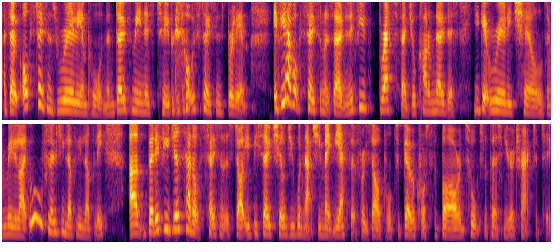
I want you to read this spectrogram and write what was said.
And so oxytocin is really important and dopamine is too because oxytocin is brilliant. If you have oxytocin on its own and if you've breastfed, you'll kind of know this. You get really chilled and really like, ooh, floaty, lovely, lovely. Uh, but if you just had oxytocin at the start, you'd be so chilled you wouldn't actually make the effort, for example, to go across the bar and talk to the person you're attracted to.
